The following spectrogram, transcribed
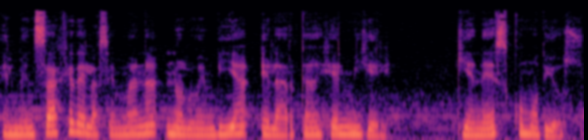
El mensaje de la semana nos lo envía el arcángel Miguel, quien es como Dios.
